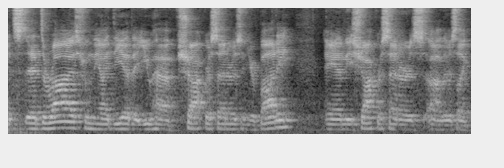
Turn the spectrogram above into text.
it's, it derives from the idea that you have chakra centers in your body, and these chakra centers, uh, there's like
